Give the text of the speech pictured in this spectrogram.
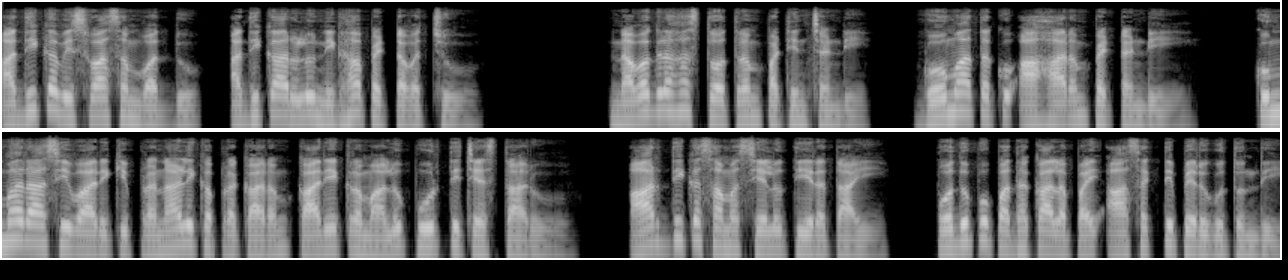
అధిక విశ్వాసం వద్దు అధికారులు నిఘా పెట్టవచ్చు. నవగ్రహ స్తోత్రం పఠించండి. గోమాతకు ఆహారం పెట్టండి. కుంభరాశి వారికి ప్రణాళిక ప్రకారం కార్యక్రమాలు పూర్తి చేస్తారు. ఆర్థిక సమస్యలు తీరతాయి. పొదుపు పథకాలపై ఆసక్తి పెరుగుతుంది.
